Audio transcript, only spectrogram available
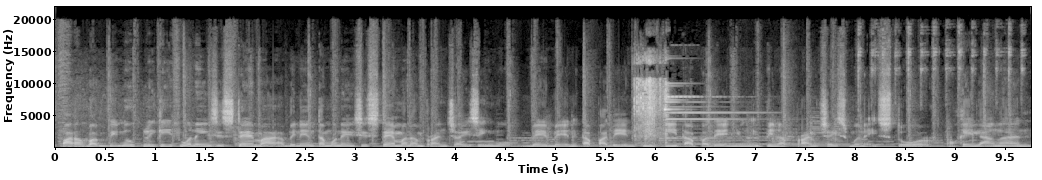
Parang pag dinuplicate mo na yung sistema, binenta mo na yung sistema ng franchising mo, bebenta pa din, kikita pa din yung ipina-franchise mo na store. O kailangan,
